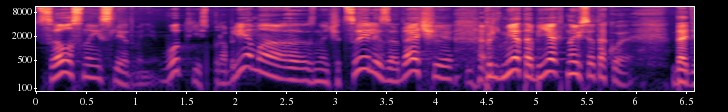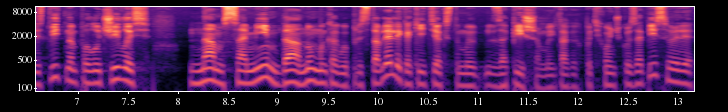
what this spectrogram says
целостное исследование. Вот есть проблема, э, значит, цели, задачи, предмет, объект, ну и все такое. Да, действительно получилось нам самим, да, ну мы как бы представляли, какие тексты мы запишем, и так их потихонечку записывали.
